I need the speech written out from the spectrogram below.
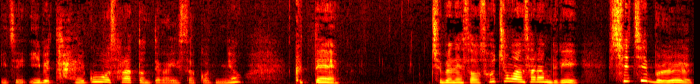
이제 입에 달고 살았던 때가 있었거든요. 그때 주변에서 소중한 사람들이 시집을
